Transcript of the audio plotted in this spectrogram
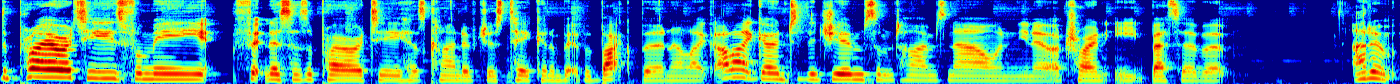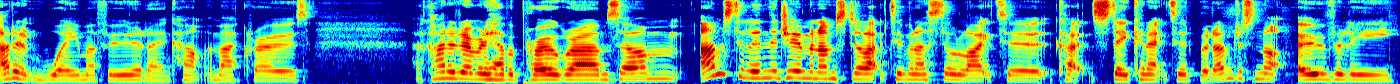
the priorities for me fitness as a priority has kind of just taken a bit of a back burner like i like going to the gym sometimes now and you know i try and eat better but i don't i don't weigh my food i don't count my macros i kind of don't really have a program so i'm i'm still in the gym and i'm still active and i still like to stay connected but i'm just not overly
